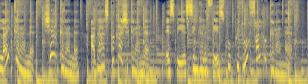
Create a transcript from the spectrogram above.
ලයි කරන්න ෂයා කරන්න අදහස් ප්‍රකාශ කරන්න SBS සිංහල ෆස්බුක් පිටුව ෆලෝ කරන්න.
